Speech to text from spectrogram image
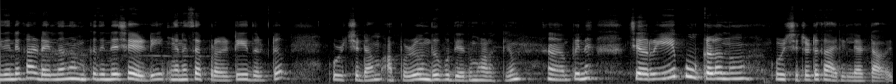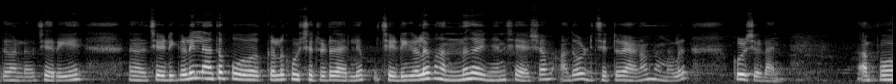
ഇതിന്റെ കടയിൽ നിന്ന് നമുക്ക് ഇതിന്റെ ചെടി ഇങ്ങനെ സെപ്പറേറ്റ് ചെയ്തിട്ട് കുഴിച്ചിടാം. അപ്പോഴും ഇത് പുതിയത് മുളയ്ക്കും പിന്നെ ചെറിയ പൂക്കളൊന്നും കുഴിച്ചിട്ടിട്ട് കാര്യമില്ല കേട്ടോ. ഇത് കണ്ടോ? ചെറിയ ചെടികളില്ലാത്ത പൂക്കൾ കുഴിച്ചിട്ടിട്ട് കാര്യമില്ല. ചെടികൾ വന്നു കഴിഞ്ഞതിന് ശേഷം അത് ഒടിച്ചിട്ട് വേണം നമ്മൾ കുഴിച്ചിടാൻ. അപ്പോൾ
